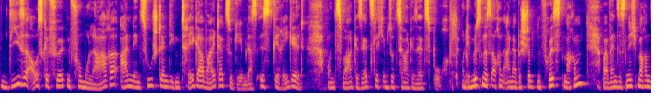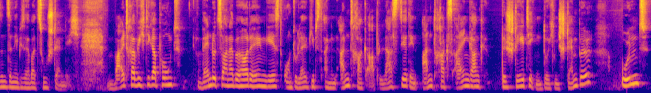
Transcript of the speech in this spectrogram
diese ausgefüllten Formulare an den zuständigen Träger weiterzugeben. Das ist geregelt und zwar gesetzlich im Sozialgesetzbuch. Und die müssen es auch in einer bestimmten Frist machen, weil wenn sie es nicht machen, sind sie nämlich selber zuständig. Weiterer wichtiger Punkt, wenn du zu einer Behörde hingehst und du gibst einen Antrag ab, lass dir den Antragseingang bestätigen durch einen Stempel und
